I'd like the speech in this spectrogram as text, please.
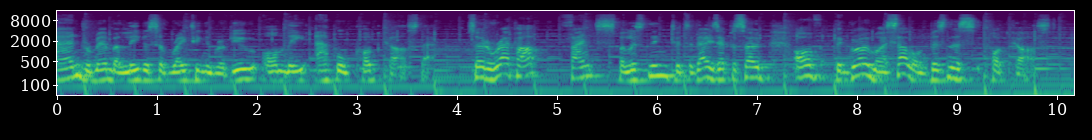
and remember, leave us a rating and review on the Apple Podcast app. So to wrap up, thanks for listening to today's episode of the Grow My Salon Business podcast.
